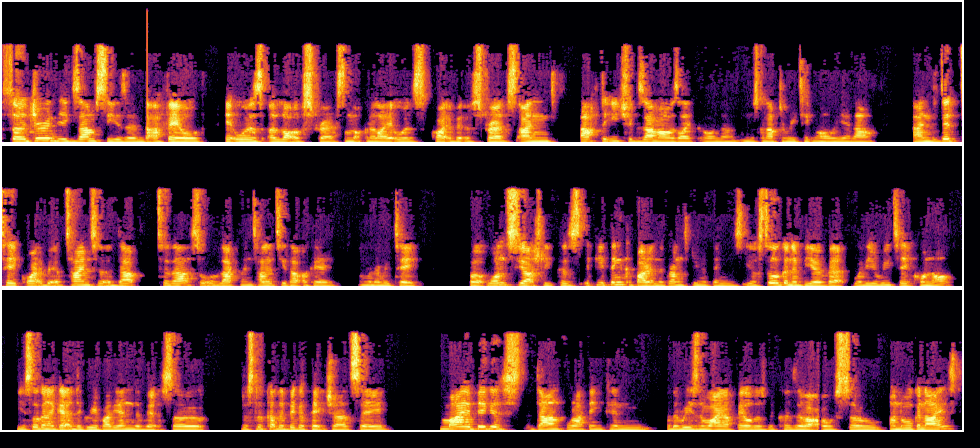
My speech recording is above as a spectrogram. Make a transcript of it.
so during the exam season that i failed it was a lot of stress i'm not gonna lie it was quite a bit of stress and after each exam i was like oh no i'm just gonna have to retake my whole year now and it did take quite a bit of time to adapt to that sort of like mentality that okay i'm gonna retake but once you actually, because if you think about it in the grand scheme of things, you're still going to be a vet, whether you retake or not, you're still going to get a degree by the end of it. So just look at the bigger picture. I'd say my biggest downfall, I think, and the reason why I failed was because of I was so unorganized.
